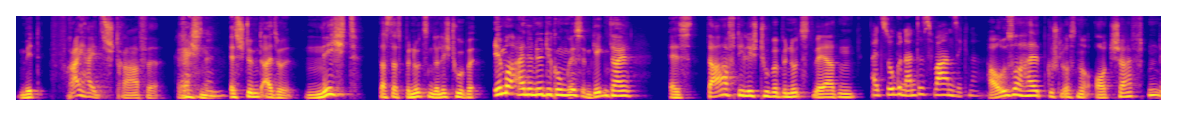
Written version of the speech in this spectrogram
mit Freiheitsstrafe rechnen. Es stimmt also nicht, dass das Benutzen der Lichthupe immer eine Nötigung ist. Im Gegenteil, es darf die Lichttube benutzt werden. Als sogenanntes Warnsignal. Außerhalb geschlossener Ortschaften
